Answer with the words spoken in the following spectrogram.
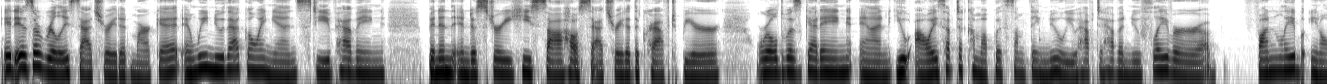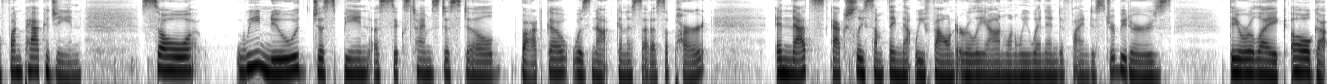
it is a really saturated market. And we knew that going in. Steve, having been in the industry, he saw how saturated the craft beer world was getting. And you always have to come up with something new. You have to have a new flavor, a fun label, you know, fun packaging. So we knew just being a six times distilled vodka was not going to set us apart. And that's actually something that we found early on when we went in to find distributors. They were like, oh, God,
